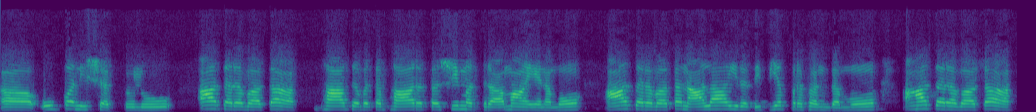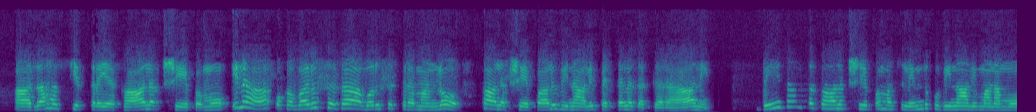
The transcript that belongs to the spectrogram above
ఆ ఉపనిషత్తులు ఆ తర్వాత భాగవత భారత శ్రీమద్ రామాయణము ఆ తర్వాత నాలాయిర దివ్య ప్రబంధము ఆ తర్వాత రహస్యత్రయ కాలక్షేపము. ఇలా ఒక వరుసగా వరుస క్రమంలో కాలక్షేపాలు వినాలి పెద్దల దగ్గర అని. వేదాంత కాలక్షేపం అసలు ఎందుకు వినాలి మనము?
